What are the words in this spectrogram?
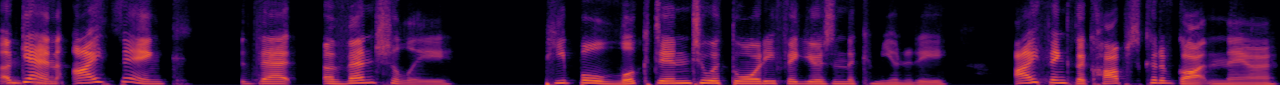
again, that. I think that eventually people looked into authority figures in the community. I think the cops could have gotten there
